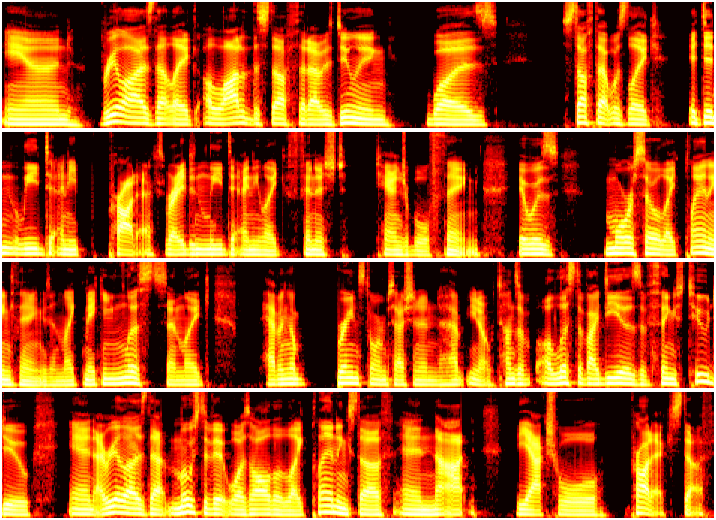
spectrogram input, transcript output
and realized that like a lot of the stuff that i was doing was stuff that was like it didn't lead to any products right it didn't lead to any like finished tangible thing. It was more so like planning things and like making lists and like having a brainstorm session and have you know tons of a list of ideas of things to do and i realized that most of it was all the like planning stuff and not the actual product stuff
